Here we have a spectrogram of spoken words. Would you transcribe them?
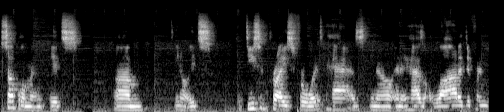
supplement. It's um, you know it's a decent price for what it has. You know, and it has a lot of different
